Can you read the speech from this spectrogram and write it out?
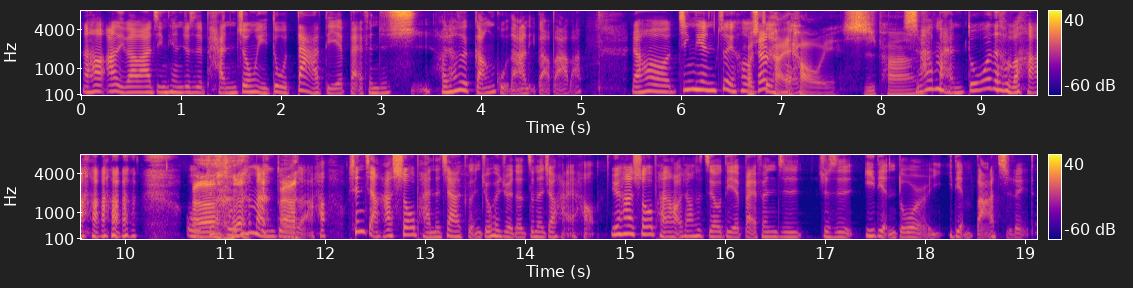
然后阿里巴巴今天就是盘中一度大跌百分之十，好像是港股的阿里巴巴吧。然后今天最后，好像还好诶，十趴十趴蛮多的吧？我觉得我觉得蛮多的。好，先讲它收盘的价格，你就会觉得真的叫还好，因为它收盘好像是只有跌百分之就是一点多而已，一点八之类的，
